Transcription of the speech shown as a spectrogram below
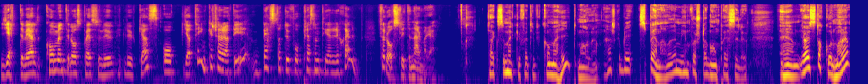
Jättevälkommen till oss på SLU Lukas och jag tänker så här att det är bäst att du får presentera dig själv för oss lite närmare. Tack så mycket för att jag fick komma hit Malin. Det här ska bli spännande, det är min första gång på SLU. Eh, jag är stockholmare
